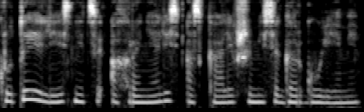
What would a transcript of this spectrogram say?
Крутые лестницы охранялись оскалившимися горгульями.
